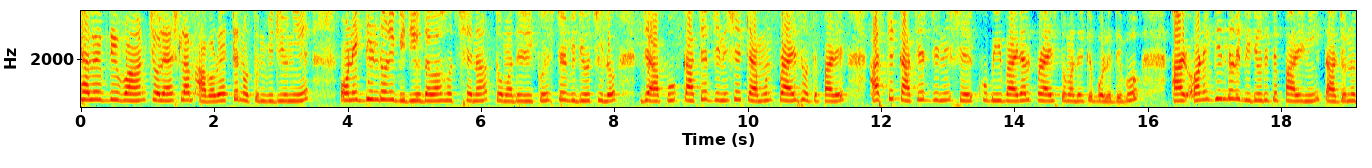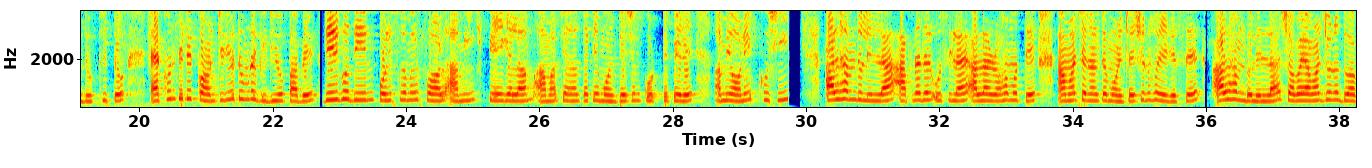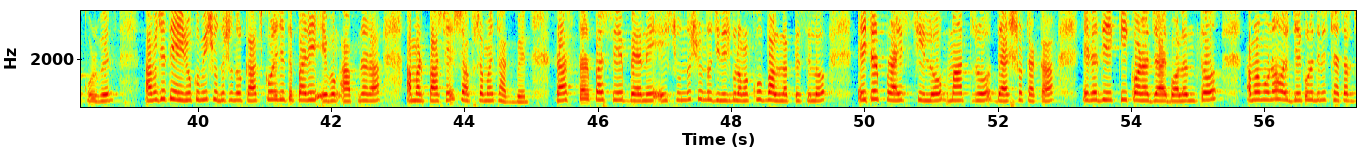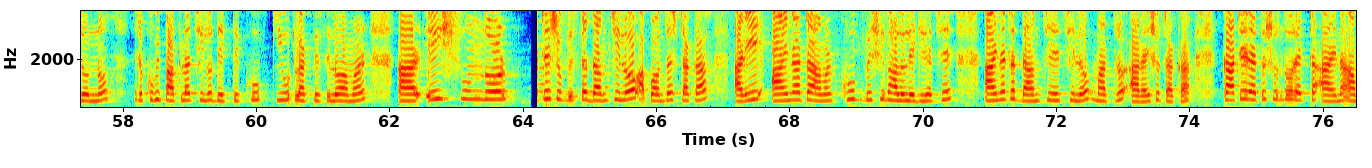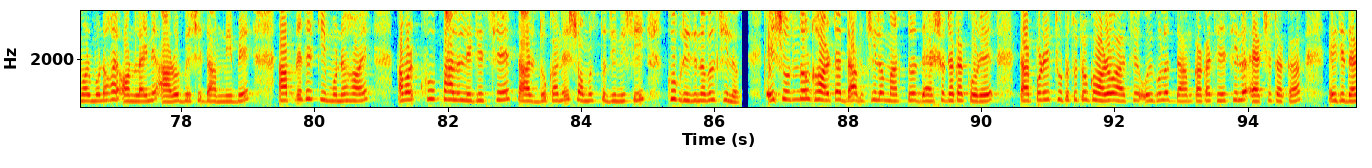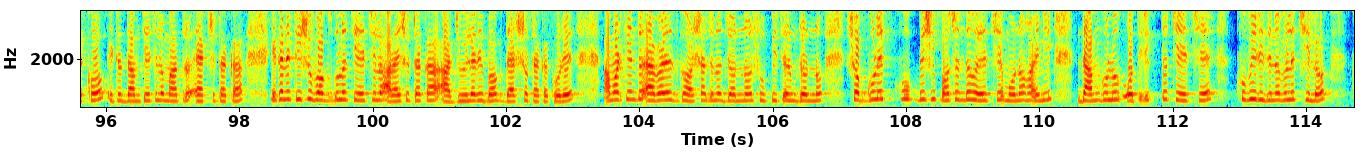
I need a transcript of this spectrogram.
Hello everyone, চলে আসলাম আবারও একটা নতুন ভিডিও নিয়ে। অনেক দিন ধরে ভিডিও দেওয়া হচ্ছে না, তোমাদের রিকোয়েস্টের ভিডিও ছিল যে, আপু, কাচের জিনিসের কেমন প্রাইস হতে পারে? আজকে কাচের জিনিসের খুবই ভাইরাল প্রাইস তোমাদেরকে বলে দেব। আর অনেক দিন ধরে ভিডিও দিতে পারিনি, তার জন্য দুঃখিত। এখন থেকে কন্টিনিউ তোমরা ভিডিও পাবে। দীর্ঘদিন পরিশ্রমের ফল আমি পেয়ে গেলাম, আমার চ্যানেলটাকে মনিটাইজেশন করতে পেরে আমি অনেক খুশি। আলহামদুলিল্লাহ, আপনাদের উসিলায় আল্লাহর রহমতে আমার চ্যানেলটা মনিটাইজেশন হয়ে গেছে। আলহামদুলিল্লাহ, সবাই আমার জন্য দোয়া করবেন। আমি যাতে এইরকমই সুন্দর সুন্দর কাজ করে যেতে পারি এবং আপনারা আমার পাশে সব সময় থাকবেন। রাস্তার পাশে ব্যানে এই সুন্দর সুন্দর জিনিসগুলো আমার খুব ভালো লাগতেছিল। এইটার প্রাইস ছিল মাত্র দেড়শো টাকা। এটা দিয়ে কি করা যায় বলেন তো? আমার মনে হয় যে কোনো জিনিস ছেঁচার জন্য এটা খুবই পাতলা ছিল, দেখতে খুব কিউট লাগতেছিল আমার। আর এই সুন্দর কাঠের শোপিসটার দাম ছিল পঞ্চাশ টাকা। আর এই আয়নাটা আমার খুব বেশি ভালো লেগে গেছে আয়নাটার দাম চেয়েছিল মাত্র আড়াইশো টাকা। কাঠের এত সুন্দর একটা আয়না আমার মনে হয় অনলাইনে আরও বেশি দাম নেবে। আপনাদের কি মনে হয়? আমার খুব ভালো লেগেছে, তার দোকানের সমস্ত জিনিসই খুব রিজনেবল ছিল। এই সুন্দর ঘরটার দাম ছিল মাত্র দেড়শো টাকা করে। তারপরে ছোট ছোট ঘরও আছে, ওইগুলোর দাম কাকা চেয়েছিল একশো টাকা। এই যে দেখো, এটার দাম চেয়েছিল মাত্র একশো টাকা। এখানে টিস্যু বক্সগুলো চেয়েছিল আড়াইশো টাকা আর জুয়েলারি বক্স দেড়শো টাকা করে। আমার কিন্তু অ্যাভারেজ ঘর সাজানোর জন্য সুপিসের জন্য সবগুলোই খুব বেশি পছন্দ হয়েছে, মনে হয়নি। দামগুলো অতিরিক্ত চেয়েছে, খুবই রিজনেবল ছিল।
